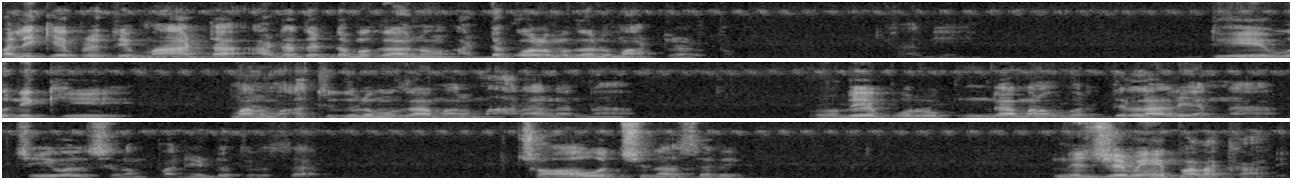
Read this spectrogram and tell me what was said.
పలికే ప్రతి మాట అడ్డదిడ్డముగాను అడ్డకోలముగాను మాట్లాడతాం. కానీ దేవునికి మనం అతిథులముగా మనం మారాలన్నా హృదయపూర్వకంగా మనం వర్ధిల్లాలి అన్నా చేయవలసిన పని తెలుసా? చావు వచ్చినా సరే నిజమే పలకాలి.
